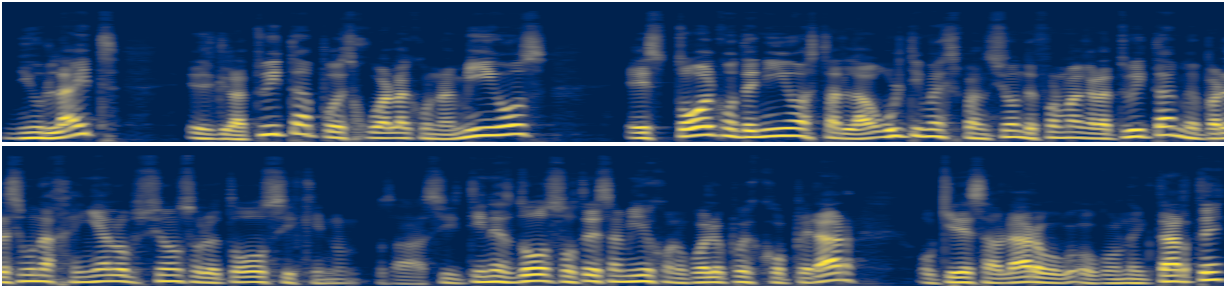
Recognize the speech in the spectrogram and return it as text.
New Light. Es gratuita, puedes jugarla con amigos es todo el contenido hasta la última expansión de forma gratuita. Me parece una genial opción, sobre todo si, que, si tienes dos o tres amigos con los cuales puedes cooperar o quieres hablar o, conectarte.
